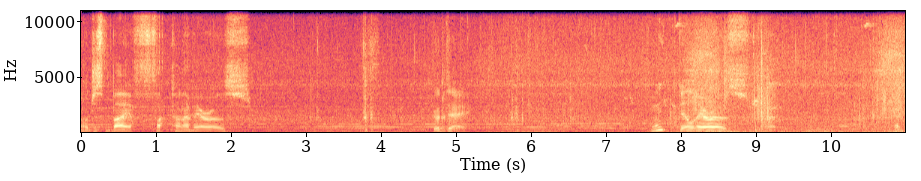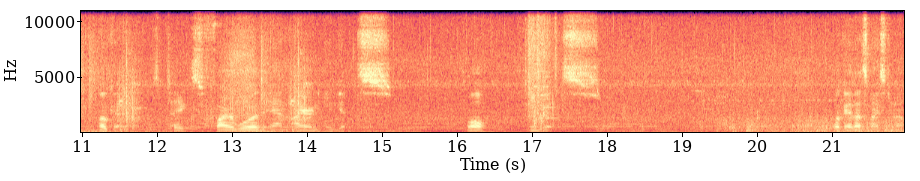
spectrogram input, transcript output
I'll just buy a fuck ton of arrows. Good day. Can we build arrows? Yep, Okay. This takes firewood and iron ingots. Well, ingots. Okay, that's nice to know.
